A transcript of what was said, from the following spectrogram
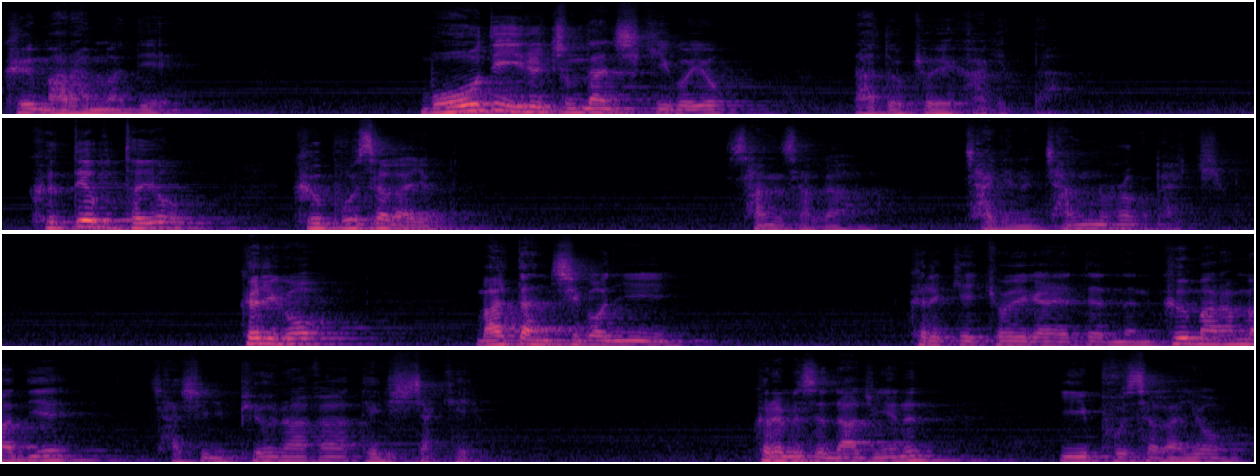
그 말 한마디에 모든 일을 중단시키고요. 나도 교회 가겠다. 그때부터요. 그 부서가요. 상사가 자기는 장로라고 밝히고 그리고 말단 직원이 그렇게 교회 가야 되는 그말 한마디에 자신이 변화가 되기 시작해요. 그러면서 나중에는 이 부서가요.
